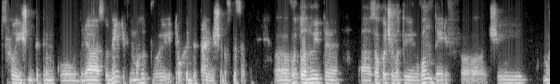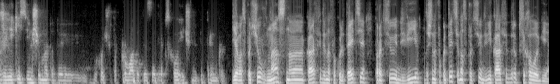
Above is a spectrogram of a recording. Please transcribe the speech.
психологічну підтримку для студентів. Не могли б ви трохи детальніше розказати? Ви плануєте заохочувати волонтерів, чи може якісь інші методи ви хочете впровадити для психологічної підтримки? Я вас почув. В нас на кафедрі на факультеті працюють дві. Точніше, на факультеті у нас працюють дві кафедри психології,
